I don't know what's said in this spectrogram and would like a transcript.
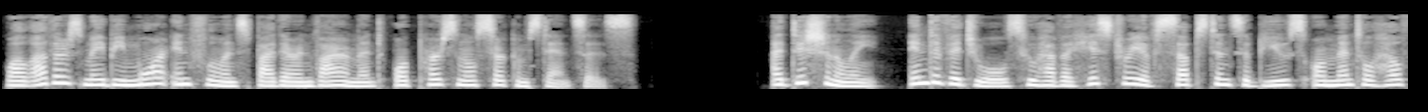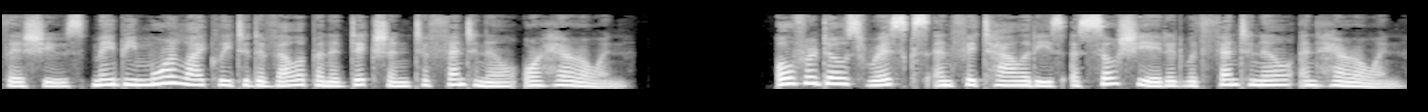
while others may be more influenced by their environment or personal circumstances. Additionally, individuals who have a history of substance abuse or mental health issues may be more likely to develop an addiction to fentanyl or heroin. Overdose risks and fatalities associated with fentanyl and heroin.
